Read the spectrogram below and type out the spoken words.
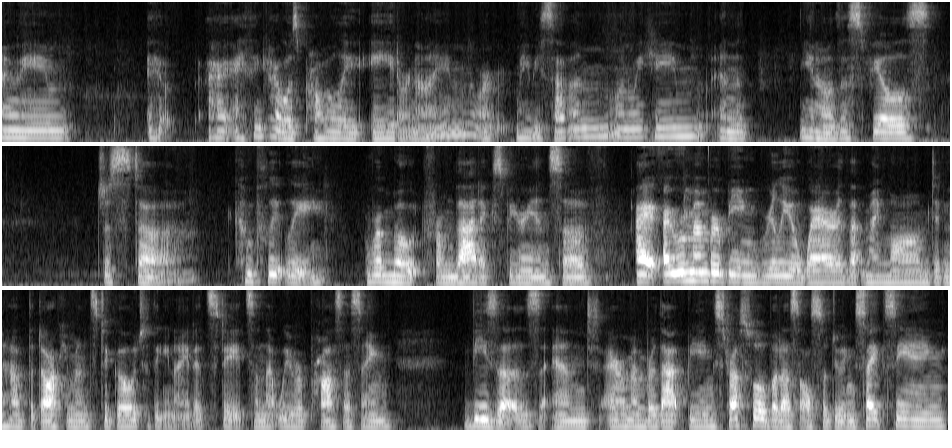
I mean, it, I, I think I was probably eight or nine, or maybe seven when we came, and you know, this feels just. Uh, completely remote from that experience of I, I remember being really aware that my mom didn't have the documents to go to the United States and that we were processing visas. And I remember that being stressful, but us also doing sightseeing.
